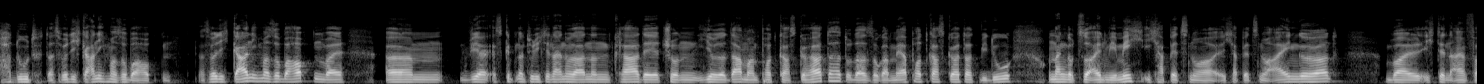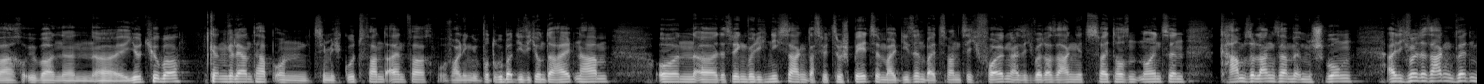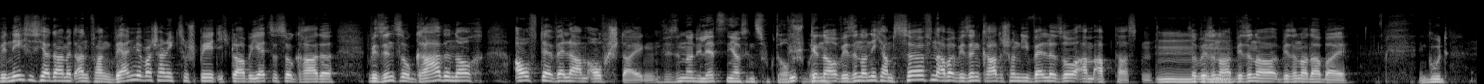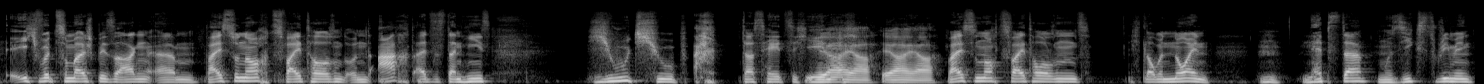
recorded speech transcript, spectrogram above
Ah, Dude, das würde ich gar nicht mal so behaupten. Das würde ich gar nicht mal so behaupten, weil ähm, wir, es gibt natürlich den einen oder anderen, klar, der jetzt schon hier oder da mal einen Podcast gehört hat oder sogar mehr Podcasts gehört hat wie du. Und dann gibt es so einen wie mich. Ich habe jetzt nur, ich habe jetzt nur einen gehört, weil ich den einfach über einen äh, YouTuber kennengelernt habe und ziemlich gut fand einfach, vor allen Dingen, worüber die sich unterhalten haben. Und äh, deswegen würde ich nicht sagen, dass wir zu spät sind, weil die sind bei 20 Folgen. Also ich würde sagen, jetzt 2019 kam so langsam im Schwung. Also ich würde sagen, würden wir nächstes Jahr damit anfangen, wären wir wahrscheinlich zu spät. Ich glaube, jetzt ist so gerade, wir sind so gerade noch auf der Welle am Aufsteigen. Wir sind noch die Letzten, die auf den Zug drauf Wir, genau, wir sind noch nicht am Surfen, aber wir sind gerade schon die Welle so am Abtasten. So, wir sind noch, wir sind noch, wir sind noch dabei. Gut, ich würde zum Beispiel sagen, ähm, weißt du noch, 2008, als es dann hieß, YouTube, ach, das hält sich eh Ja, nicht. ja, ja, ja. Weißt du noch, 2000, ich glaube 9, hm, Napster, Musikstreaming,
